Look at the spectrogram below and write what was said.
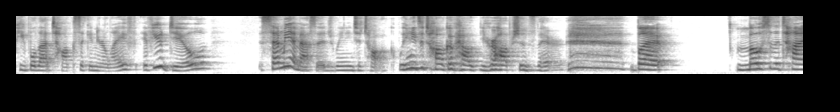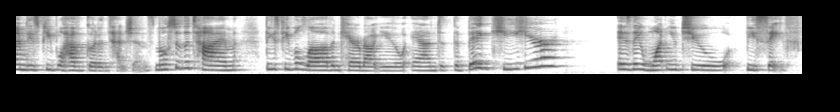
people that toxic in your life. If you do, send me a message. We need to talk. We need to talk about your options there. But most of the time, these people have good intentions. Most of the time, these people love and care about you. And the big key here is they want you to be safe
